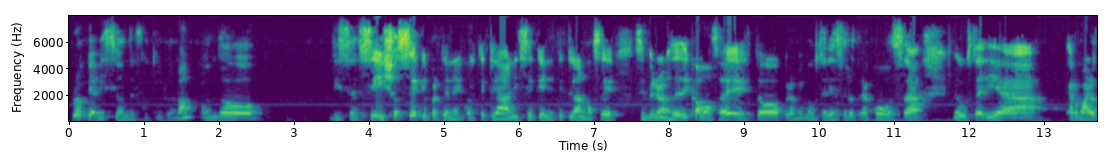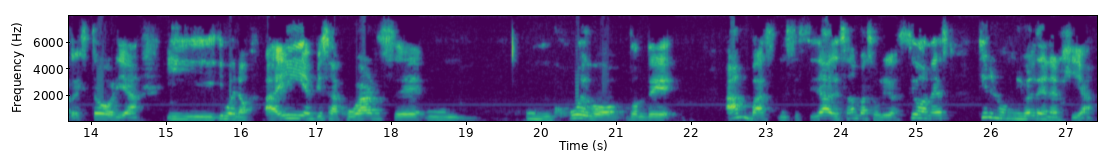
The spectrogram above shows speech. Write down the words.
propia visión de futuro, ¿no? Cuando dicen, sí, yo sé que pertenezco a este clan y sé que en este clan, no sé, siempre nos dedicamos a esto, pero a mí me gustaría hacer otra cosa, me gustaría armar otra historia. Y, bueno, ahí empieza a jugarse un, juego donde ambas necesidades, ambas obligaciones tienen un nivel de energía,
